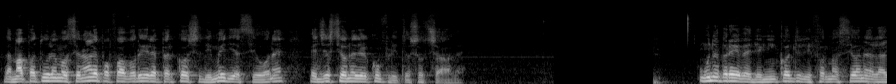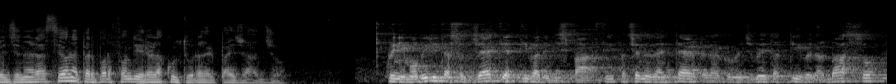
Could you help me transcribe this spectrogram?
la mappatura emozionale può favorire percorsi di mediazione e gestione del conflitto sociale. Una breve degli incontri di formazione alla rigenerazione per approfondire la cultura del paesaggio. Quindi mobilita soggetti attiva degli spazi, facendo da interprete al coinvolgimento attivo e dal basso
